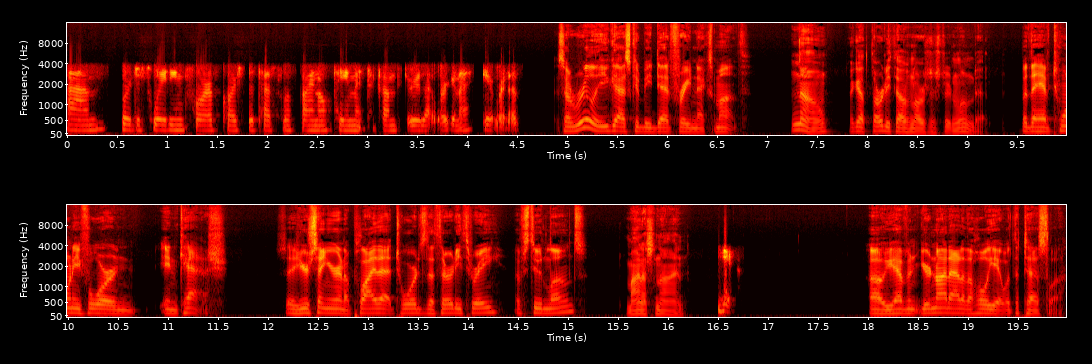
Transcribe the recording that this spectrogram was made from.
Um, we're just waiting for, of course, the Tesla final payment to come through that we're going to get rid of. So really, you guys could be debt free next month, No, I got thirty thousand dollars in student loan debt. but they have twenty four in in cash. So you're saying you're going to apply that towards the thirty three of student loans? Minus nine. Yeah. Oh, you haven't. You're not out of the hole yet with the Tesla.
